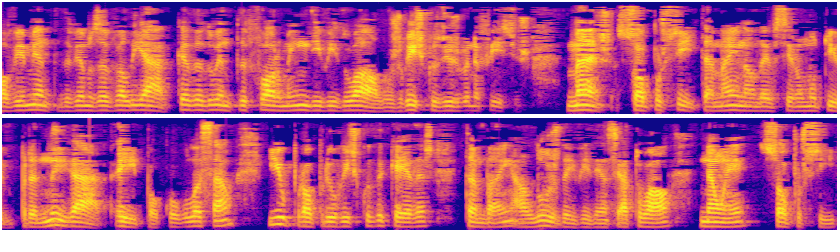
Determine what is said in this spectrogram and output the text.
Obviamente, devemos avaliar cada doente de forma individual, os riscos e os benefícios, mas só por si também não deve ser um motivo para negar a hipocoagulação e o próprio risco de quedas também, à luz da evidência atual, não é só por si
